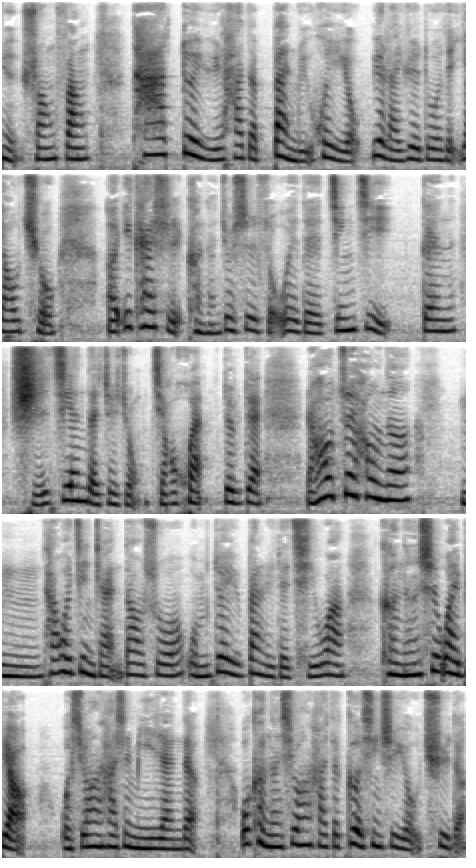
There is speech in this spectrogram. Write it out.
女双方，他对于他的伴侣会有越来越多的要求。呃，一开始可能就是所谓的经济跟时间的这种交换，对不对？然后最后呢？嗯，他会进展到说，我们对于伴侣的期望可能是外表，我希望他是迷人的，我可能希望他的个性是有趣的，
